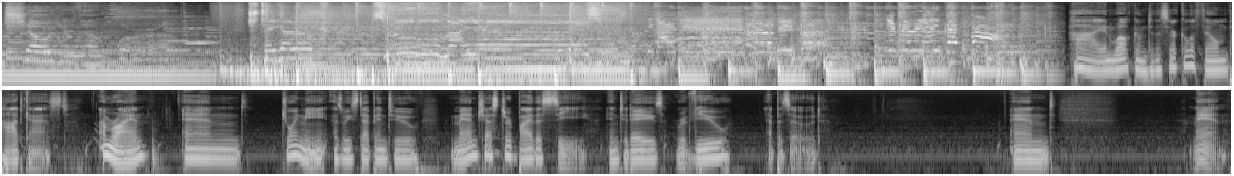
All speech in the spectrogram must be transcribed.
and show you the world. Just take a look through my eyes. You gotta dig a little deeper. It really ain't that far. Hi, and welcome to the Circle of Film podcast. I'm Ryan, and join me as we step into Manchester by the Sea in today's review episode. And man,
